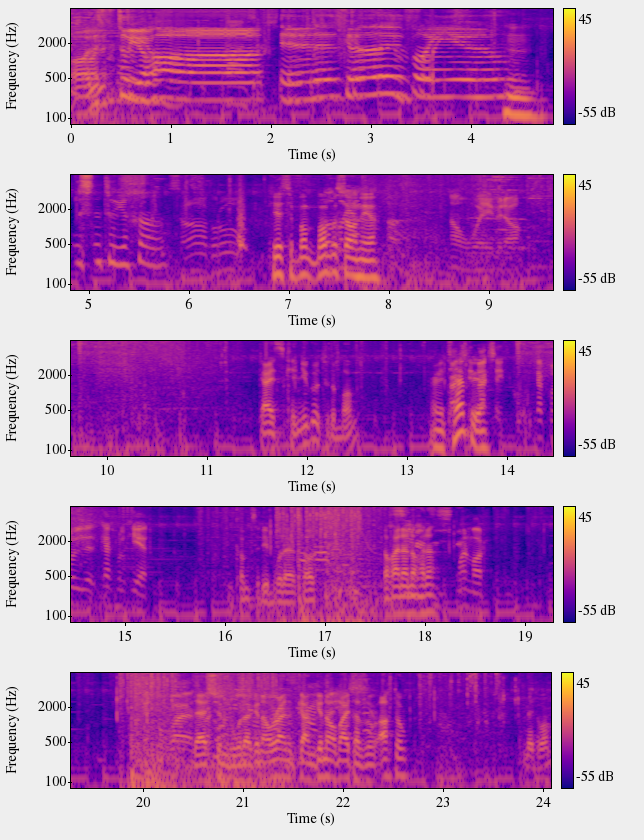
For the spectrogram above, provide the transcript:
Oh, listen to your heart, it is good for you. Hmm. Listen to your heart. Hier ist die Bomb Bomb ist down hier. No way, bro. Guys, can you go to the bomb? Are you tap here? Careful, careful here. Komm zu dir, Bruder, jetzt raus. Noch einer, noch einer. One more. Sehr schön, Bruder. Genau, Ryan ist Gun. Genau, weiter so. Achtung. Mid one.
